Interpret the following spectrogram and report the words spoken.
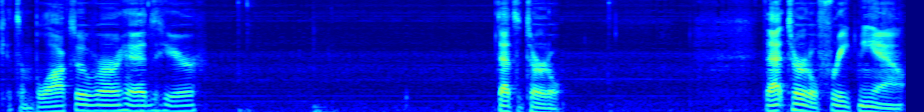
get some blocks over our heads here. That's a turtle. That turtle freaked me out.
